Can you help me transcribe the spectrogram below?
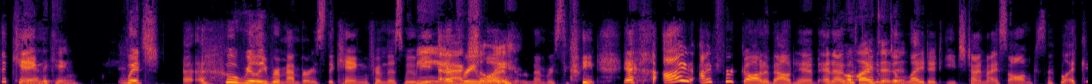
the king, and the king. which uh, who really remembers the king from this movie? Me, Everyone actually. remembers the queen. Yeah, I I forgot about him, and I was Oh, I kind of delighted each time I saw him because I'm like,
